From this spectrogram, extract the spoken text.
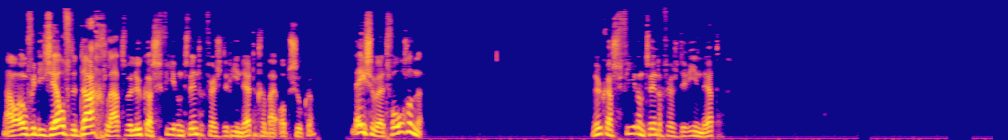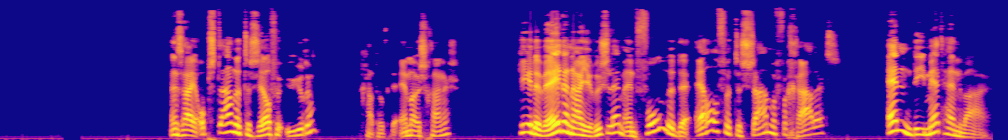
Nou, over diezelfde dag, laten we Lucas 24, vers 33 erbij opzoeken, lezen we het volgende. Lucas 24, vers 33. En zij opstaande tezelfde uren, gaat over de Emmausgangers, keerden weder naar Jeruzalem en vonden de elfen tezamen vergaderd en die met hen waren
